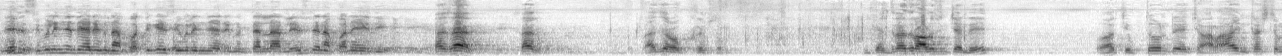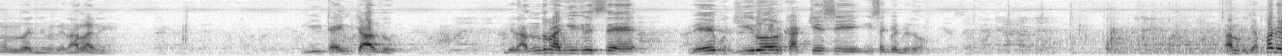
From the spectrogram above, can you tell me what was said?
నేను సివిల్ ఇంజనీరింగ్ నా బతికే సివిల్ ఇంజనీరింగ్ తెల్లారు లేస్తే నా పనే ఇది. ఆ, సార్ సార్ రాజారావు ఒక్క నిమిషం. ఈ పెద్దలందరూ ఆలోచించండి? వారు చెప్తూ ఉంటే చాలా ఇంట్రెస్టింగ్ ఉందండి వినాలని. ఈ టైం చాలదు. మీరు అందరూ అంగీకరిస్తే రేపు జీరో అవర్ కట్ చేసి ఈ సబ్జెక్ట్ పెడదాం. మీరు చెప్పండి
